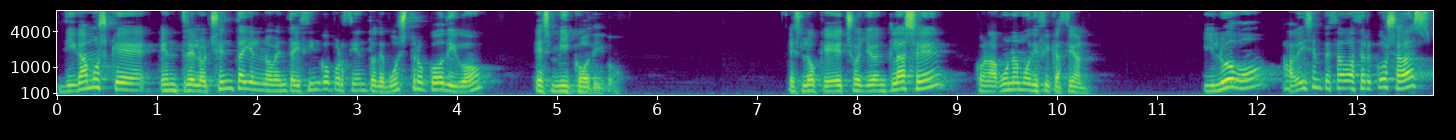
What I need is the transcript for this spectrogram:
digamos que entre el 80 y el 95% de vuestro código es mi código. Es lo que he hecho yo en clase con alguna modificación. Y luego habéis empezado a hacer cosas,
